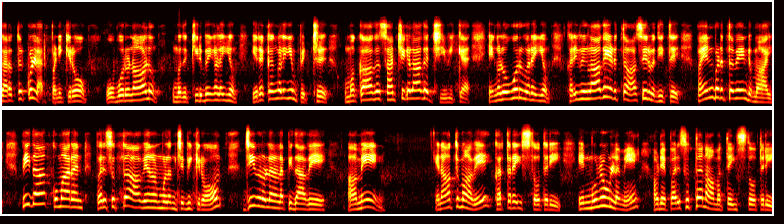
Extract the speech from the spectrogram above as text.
கரத்திற்குள் அர்ப்பணிக்கிறோம். ஒவ்வொரு நாளும் உமது கிருபைகளையும் இரக்கங்களையும் பெற்று உமக்காக சாட்சிகளாக ஜீவிக்க எங்கள் ஒவ்வொருவரையும் கருவிகளாக எடுத்து ஆசீர்வதித்து பயன்படுத்த வேண்டுமாய். பிதா குமாரன் பரிசுத்த ஆவியானவர் மூலம் ஜெபிக்கிறோம். ஜீவனுள்ள நல பிதாவே ஆமேன். என் ஆத்மாவே கர்த்தரை ஸ்தோத்தரி. என் முழு உள்ளமே அவருடைய பரிசுத்த நாமத்தை ஸ்தோத்தரி.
